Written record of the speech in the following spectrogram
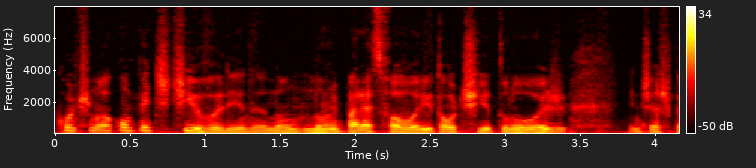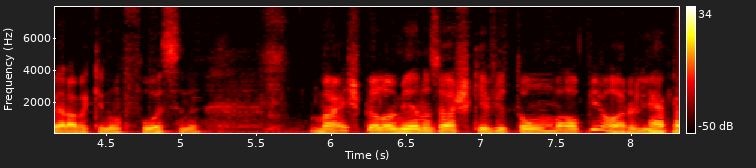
continuar competitivo ali, né? Não, não me parece favorito ao título hoje, a gente já esperava que não fosse, né? Mas pelo menos eu acho que evitou um mal pior ali. É, que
